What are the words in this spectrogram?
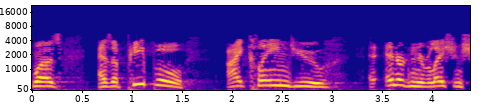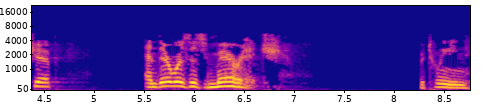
was as a people, I claimed you and entered into a relationship, and there was this marriage. Between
